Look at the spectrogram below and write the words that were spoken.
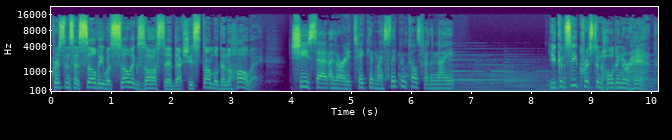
Kristen says Sylvie was so exhausted that she stumbled in the hallway. She said, I've already taken my sleeping pills for the night. You can see Kristen holding her hand,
